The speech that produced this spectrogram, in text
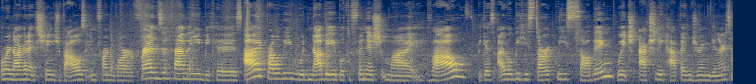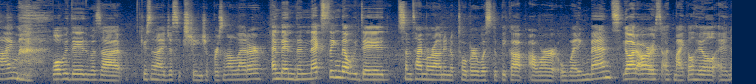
we're not gonna exchange vows in front of our friends and family because I probably would not be able to finish my vow because I will be hysterically sobbing which actually happened during dinner time what we did was that Chris and I just exchanged a personal letter. And then the next thing that we did sometime around in October was to pick up our wedding bands. We got ours at Michael Hill and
